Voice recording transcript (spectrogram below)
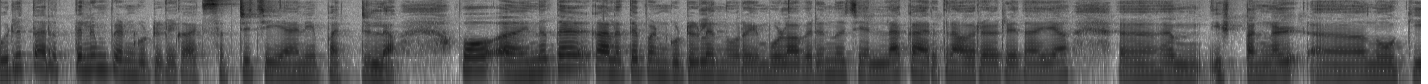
ഒരു തരത്തിലും പെൺകുട്ടികൾക്ക് അക്സെപ്റ്റ് ചെയ്യാനേ പറ്റില്ല. അപ്പോൾ ഇന്നത്തെ കാലത്തെ പെൺകുട്ടികൾ എന്ന് പറയുമ്പോൾ അവരെന്ന് വെച്ചാൽ എല്ലാ കാര്യത്തിനും അവരവരുടേതായ ഇഷ്ടങ്ങൾ നോക്കി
